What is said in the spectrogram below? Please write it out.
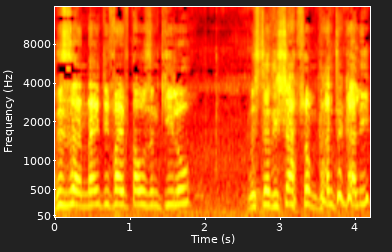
This is a 95,000 kilo. Mr. Rishad from Grantakali.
